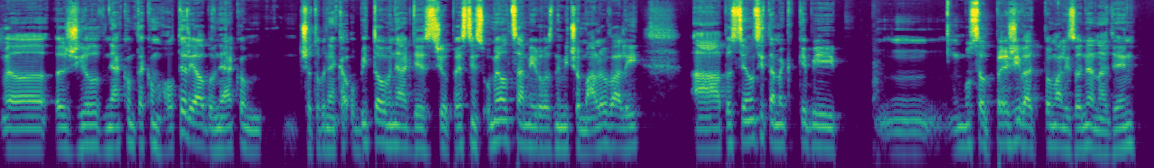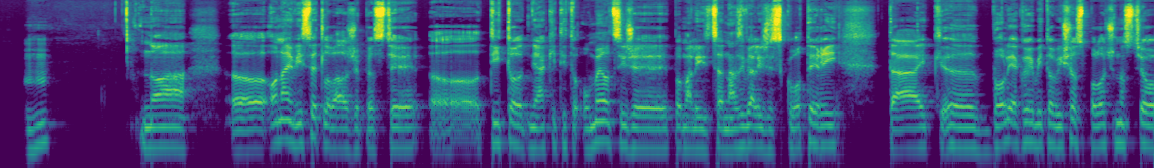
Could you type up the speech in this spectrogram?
uh, žil v nejakom takom hoteli alebo v nejakom, čo to bola nejaká ubytovňa, kde žil presne s umelcami rôznymi, čo malovali a proste on si tam ako keby musel prežívať pomaly zo dňa na deň. Mm-hmm. No a uh, on aj vysvetloval, že proste uh, títo, nejakí títo umelci, že pomaly sa nazývali, že skvotery, tak uh, boli ako keby to vyššou spoločnosťou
